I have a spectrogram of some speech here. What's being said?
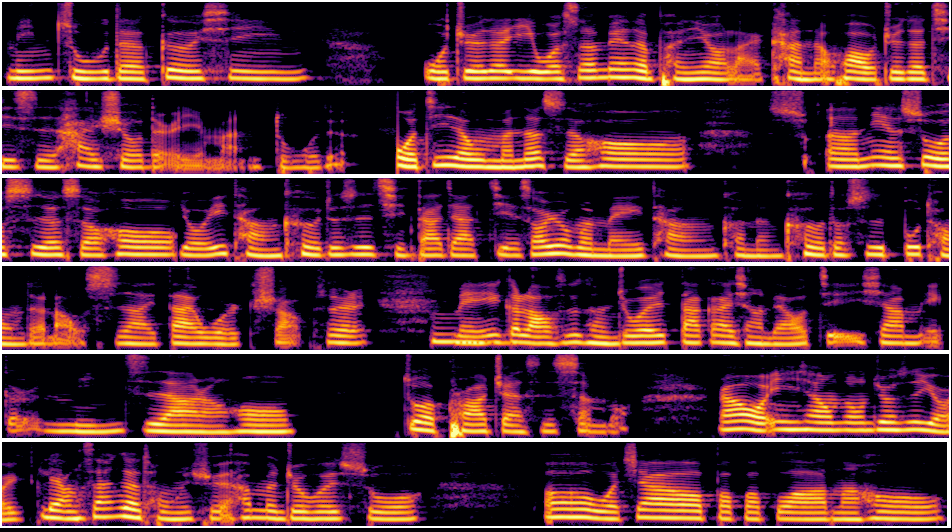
民族的个性，我觉得以我身边的朋友来看的话，我觉得其实害羞的人也蛮多的。我记得我们那时候。呃，念硕士的时候有一堂课，就是请大家介绍，因为我们每一堂可能课都是不同的老师来带 workshop，所以每一个老师可能就会大概想了解一下每个人的名字啊，然后做 project 是什么。然后我印象中就是有一两三个同学，他们就会说：“哦，我叫 blah blah blah，然后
